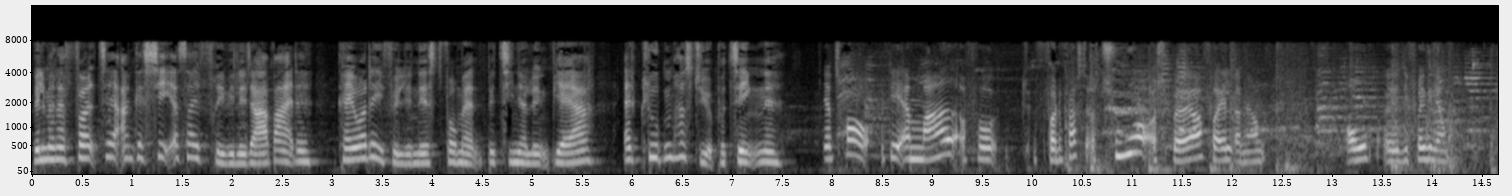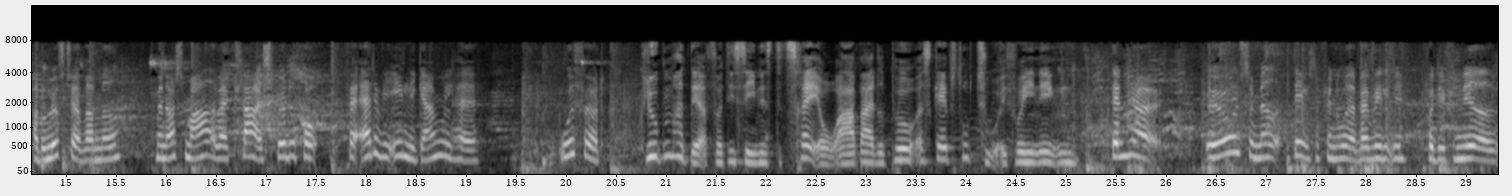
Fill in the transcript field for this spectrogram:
Vil man have folk til at engagere sig i frivilligt arbejde, kræver det ifølge næstformand Bettina Lyng Bjerre, at klubben har styr på tingene. Jeg tror, det er meget at få for det første at ture og spørge forældrene om, og øh, de frivillige om, har du lyst til at være med? Men også meget at være klar i spyttet på, hvad er det, vi egentlig gerne vil have udført? Klubben har derfor de seneste tre år arbejdet på at skabe struktur i foreningen. Den her øvelse med dels at finde ud af, hvad vil vi få defineret,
